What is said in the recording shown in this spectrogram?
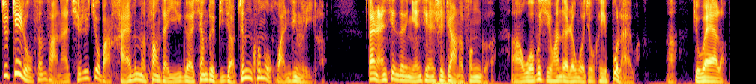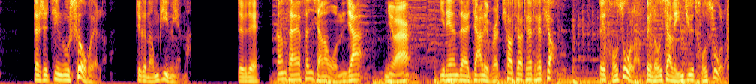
就这种分法呢，其实就把孩子们放在一个相对比较真空的环境里了。当然，现在的年轻人是这样的风格啊，我不喜欢的人我就可以不来往啊，就歪了。但是进入社会了，这个能避免吗？对不对？刚才分享了我们家女儿一天在家里边跳跳跳跳跳，被投诉了，被楼下邻居投诉了。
